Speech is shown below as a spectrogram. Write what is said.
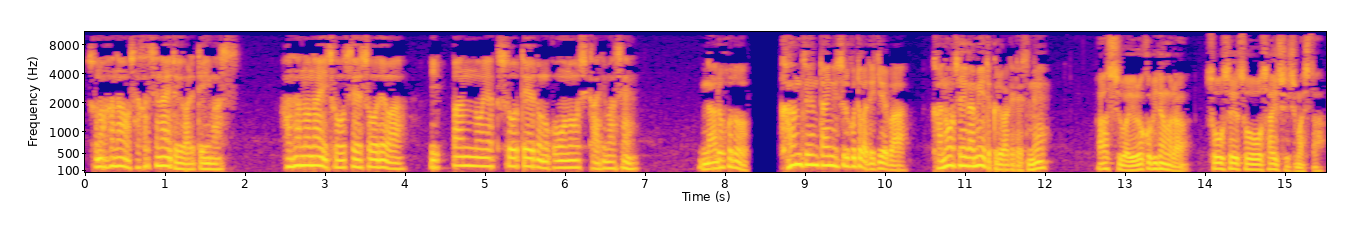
その花を咲かせないと言われています。花のない創生草では、一般の薬草程度の効能しかありません。なるほど。完全体にすることができれば、可能性が見えてくるわけですね。アッシュは喜びながら、創生草を採取しました。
